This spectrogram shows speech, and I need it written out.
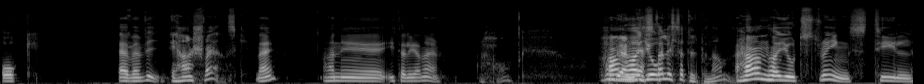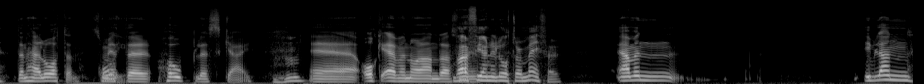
Och även vi. Är han svensk? Nej, han är italienare. Jaha. Han har gjort- listat ut på namnet. Han har gjort strings till den här låten som Oj. heter Hopeless Guy. Mhm. Eh, och även några andra som Varför är- gör ni låtar om mig för? Ja men Ibland,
